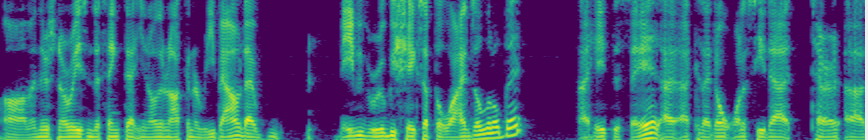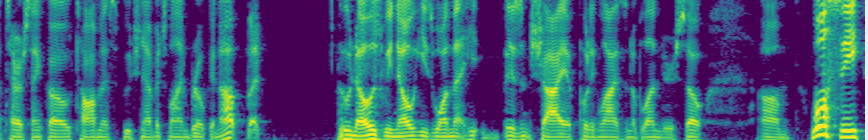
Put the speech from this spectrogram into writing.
Um, and there's no reason to think that you know they're not going to rebound. I maybe Ruby shakes up the lines a little bit. I hate to say it because I, I, don't want to see that uh, Tarasenko, Thomas, Buchnevich line broken up. But who knows? We know he's one that he isn't shy of putting lines in a blender. So um, we'll see.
